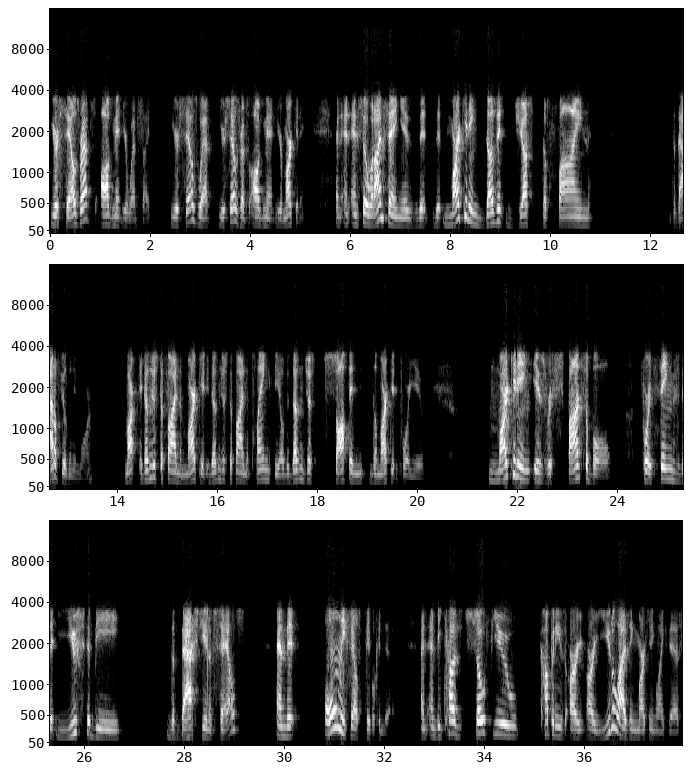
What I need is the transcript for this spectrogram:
your sales reps augment your website. Your sales web, your sales reps augment your marketing. And, and, and so what I'm saying is that, that marketing doesn't just define the battlefield anymore. Mar- it doesn't just define the market. It doesn't just define the playing field. It doesn't just soften the market for you. Marketing is responsible for things that used to be the bastion of sales and that only salespeople can do. And, and because so few companies are, are utilizing marketing like this,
